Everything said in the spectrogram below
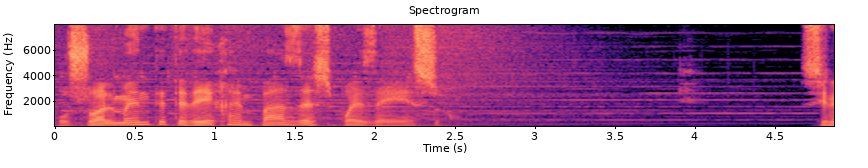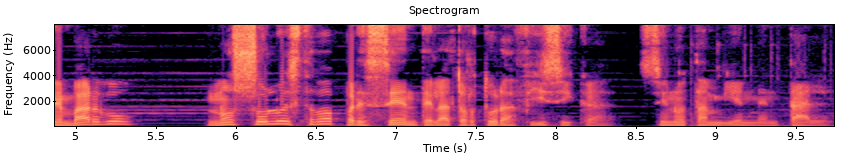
usualmente te deja en paz después de eso. Sin embargo, no solo estaba presente la tortura física, sino también mental.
